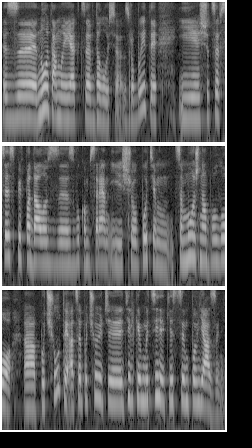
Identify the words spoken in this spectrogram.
з нотами, як це вдалося зробити, і що це все співпадало з звуком сирен, і що потім це можна було почути, а це почують е, тільки митці, які з цим пов'язані.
